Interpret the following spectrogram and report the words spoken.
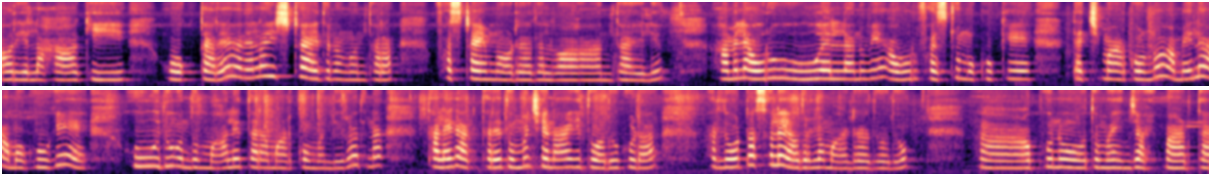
ಅವರಿಗೆಲ್ಲ ಹಾಕಿ ಹೋಗ್ತಾರೆ. ಅದೆಲ್ಲ ಇಷ್ಟ ಆಯಿತು ನನಗೊಂಥರ ಫಸ್ಟ್ ಟೈಮ್ ನೋಡಿರೋದಲ್ವಾ ಅಂತ ಹೇಳಿ. ಆಮೇಲೆ ಅವರು ಹೂವೆಲ್ಲನೂ ಅವರು ಫಸ್ಟು ಮುಖಕ್ಕೆ ಟಚ್ ಮಾಡಿಕೊಂಡು ಆಮೇಲೆ ಆ ಮಗುಗೆ ಹೂದು ಒಂದು ಮಾಲೆ ಥರ ಮಾಡ್ಕೊಂಬಂದಿದ್ರು ಅದನ್ನು ತಲೆಗೆ ಹಾಕ್ತಾರೆ. ತುಂಬ ಚೆನ್ನಾಗಿತ್ತು ಅದು ಕೂಡ. ಅದು ಲೋಟಸಲ್ಲ ಯಾವುದ್ರಲ್ಲೋ ಮಾಡಿರೋದು ಅದು. ಅಪ್ಪುನು ತುಂಬ ಎಂಜಾಯ್ ಮಾಡ್ತಾ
